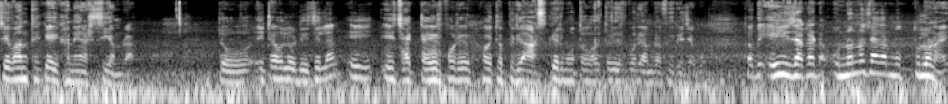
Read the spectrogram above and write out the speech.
সেভান থেকে এখানে আসছি আমরা। তো এটা হলো ডিজিল্যান্ড এই এই চারটা, এরপরে হয়তো ফিরে, আজকের মতো হয়তো এরপরে আমরা ফিরে যাব। তবে এই জায়গাটা, অন্যান্য জায়গার তুলনায়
